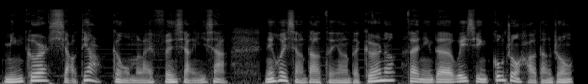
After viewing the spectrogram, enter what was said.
民歌、小调，跟我们来分享一下？您会想到怎样的歌呢？在您的微信公众号当中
